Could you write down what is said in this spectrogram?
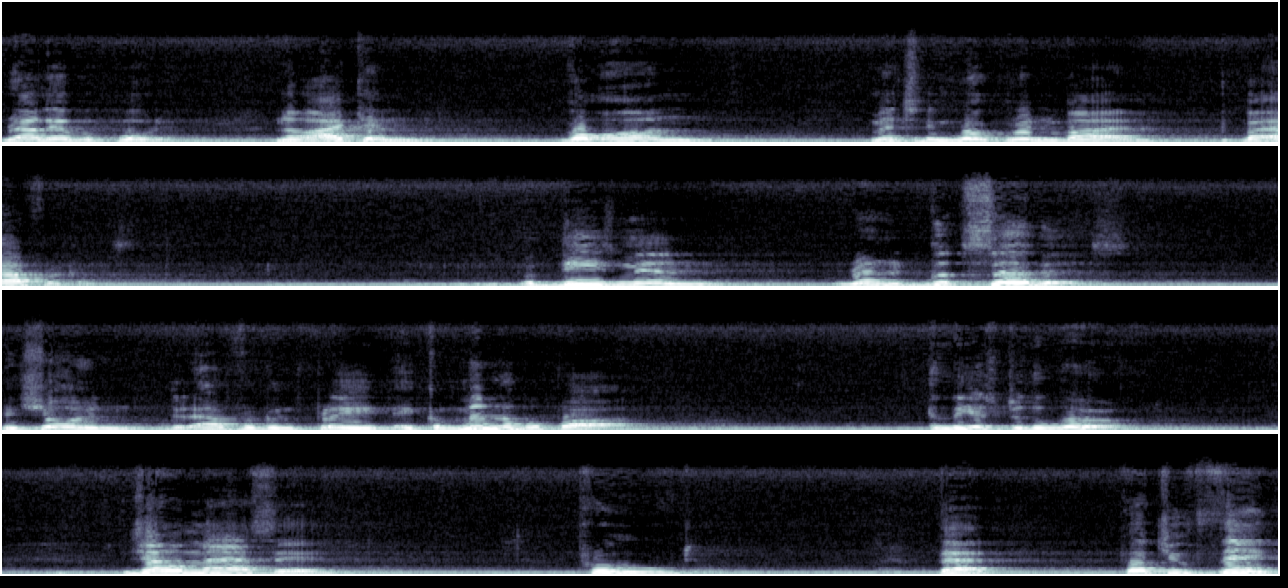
rarely ever quoted. Now, I can go on mentioning work written by, by Africans. But these men rendered good service in showing that Africans played a commendable part in the history of the world. Joe Massey proved that what you think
